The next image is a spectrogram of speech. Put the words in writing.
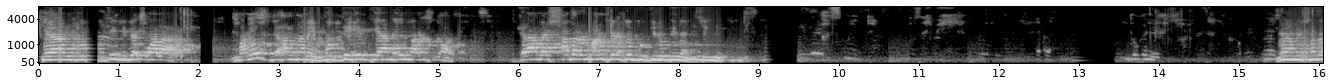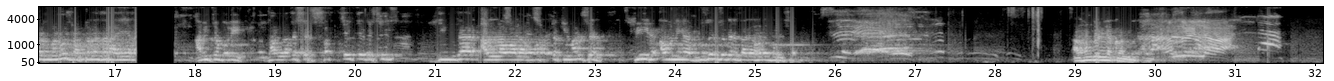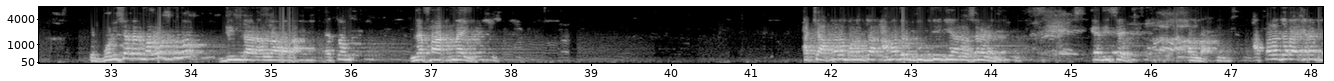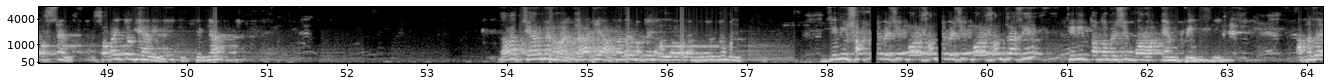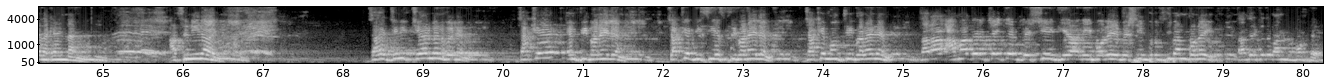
জ্ঞান, বুদ্ধি বিবেকওয়ালা। মানুষ জাহান নামে বুদ্ধিহীন, জ্ঞানহীন মানুষ নয়। গ্রামের সাধারণ মানুষের এত বুদ্ধি টুদ্ধি নেই গ্রামের সাধারণ মানুষ, আপনারা যারা আমি তো বলি, বাংলাদেশের সবচেয়ে বেশি দিনদার, আল্লাহওয়ালা মুত্তাকি মানুষের পীর, আউলিয়া, বুজুর্গদের জায়গা হলো বরিশাল। আলহামদুলিল্লাহ কোন আলহামদুলিল্লাহ। বরিশালের মানুষগুলো দিনদার আল্লাহওয়ালা এত নেফাক নাই। আচ্ছা আপনারা বলেন তো আমাদের বুদ্ধি জ্ঞান আছে না কে দিছে? আল্লাহ। আপনারা যারা এখানে বসছেন সবাই তো জ্ঞানী ঠিক না? যারা চেয়ারম্যান হয় তারা কি আপনাদের মতোই আল্লাহওয়ালা বুজুর্গ মানুষ? যিনি সবচেয়ে বেশি বড় সবচেয়ে বেশি বড় সন্ত্রাসী, তিনি তত বেশি বড় এমপি। আপনাদের এলাকায় নাই? আসেনি নাই? যারা যিনি চেয়ারম্যান হইলেন, যাকে এমপি বানাইলেন, যাকে ডিসিএসপি বানাইলেন, যাকে মন্ত্রী বানাইলেন, তারা আমাদের চাইতে বেশি জ্ঞানী বলে, বেশি বুদ্ধিমান বলে, তাদেরকে তো মানুষ ভোট দেয়।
